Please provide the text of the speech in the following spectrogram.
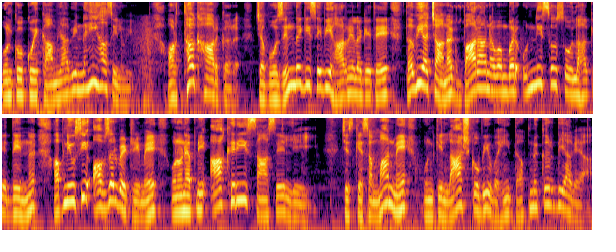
उनको कोई कामयाबी नहीं हासिल हुई। और थक हार कर जब वो ज़िंदगी से भी हारने लगे थे, तभी अचानक 12 नवंबर 1916 के दिन अपनी उसी ऑब्जर्वेटरी में उन्होंने अपनी आखिरी साँसें ली, जिसके सम्मान में उनकी लाश को भी वहीं दफन कर दिया गया।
